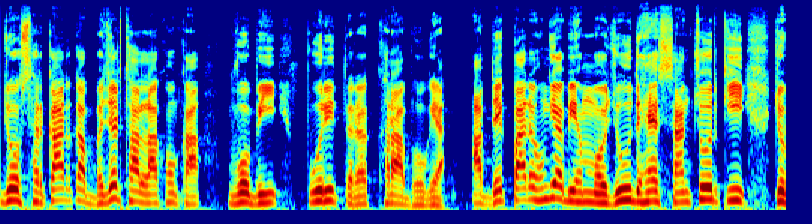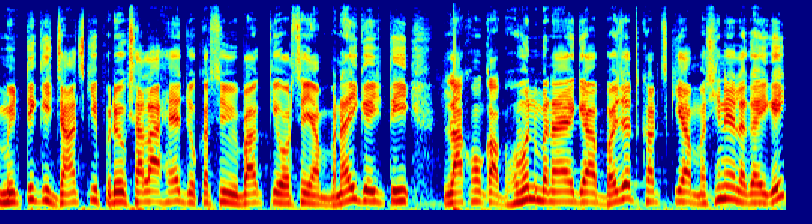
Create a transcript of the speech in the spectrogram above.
जो सरकार का बजट था लाखों का, वो भी पूरी तरह खराब हो गया। आप देख पा रहे होंगे, अभी हम मौजूद हैं सांचोर की, जो मिट्टी की जाँच की प्रयोगशाला है, जो कृषि विभाग की ओर से यहाँ बनाई गई थी। लाखों का भवन बनाया गया, बजट खर्च किया, मशीनें लगाई गई,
